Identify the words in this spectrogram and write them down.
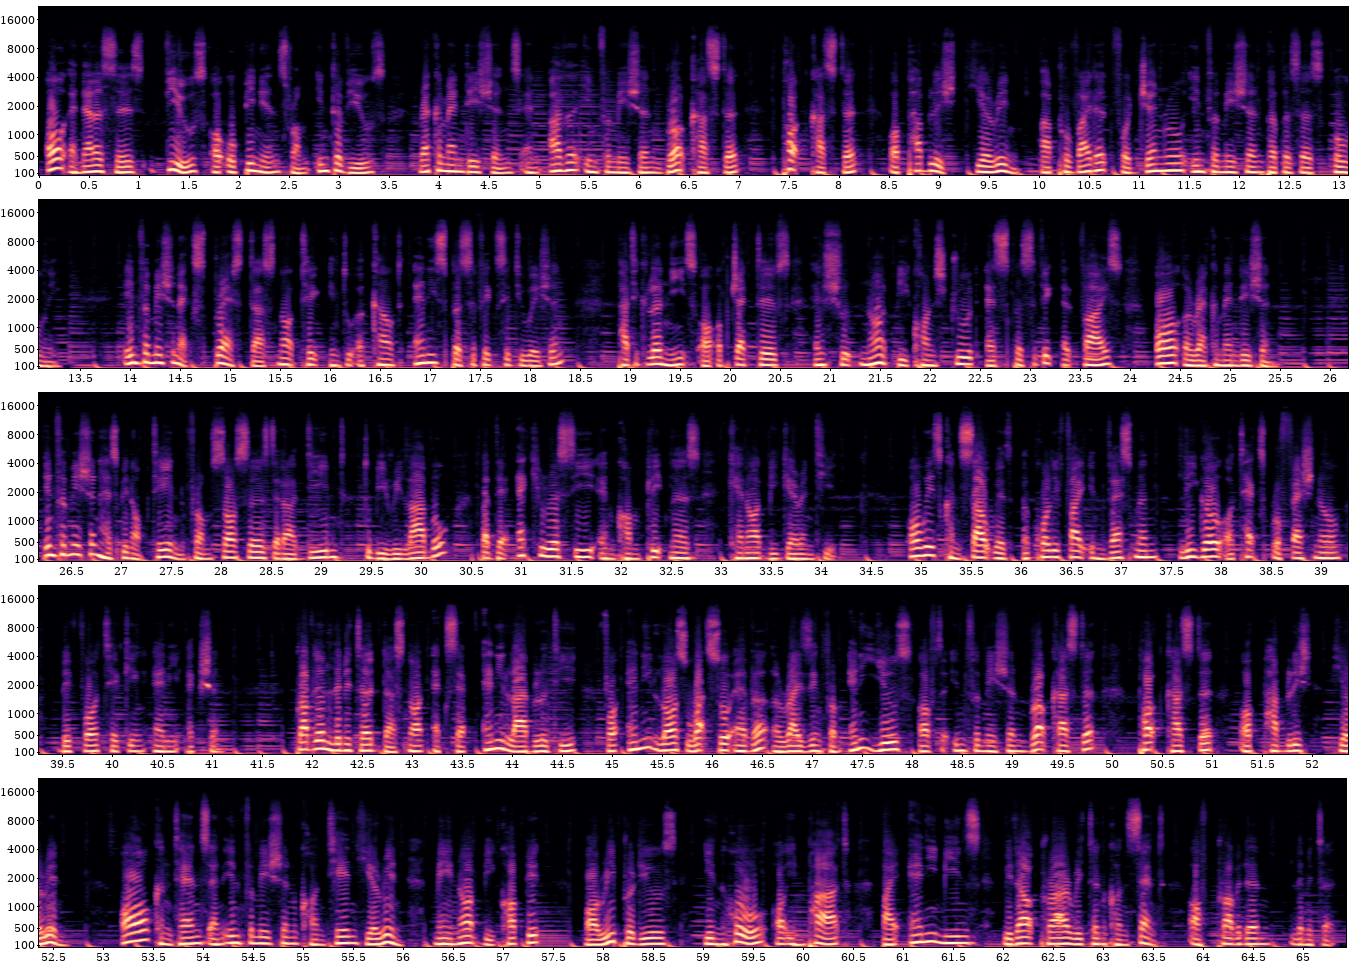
All analysis, views, or opinions from interviews, recommendations, and other information broadcasted, podcasted, or published herein are provided for general information purposes only. Information expressed does not take into account any specific situation, particular needs or objectives and should not be construed as specific advice or a recommendation. Information has been obtained from sources that are deemed to be reliable, but their accuracy and completeness cannot be guaranteed. Always consult with a qualified investment, legal, or tax professional before taking any action. Providend Limited does not accept any liability for any loss whatsoever arising from any use of the information broadcasted, podcasted, or published herein. All contents and information contained herein may not be copied or reproduced in whole or in part by any means without prior written consent of Providend Limited.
